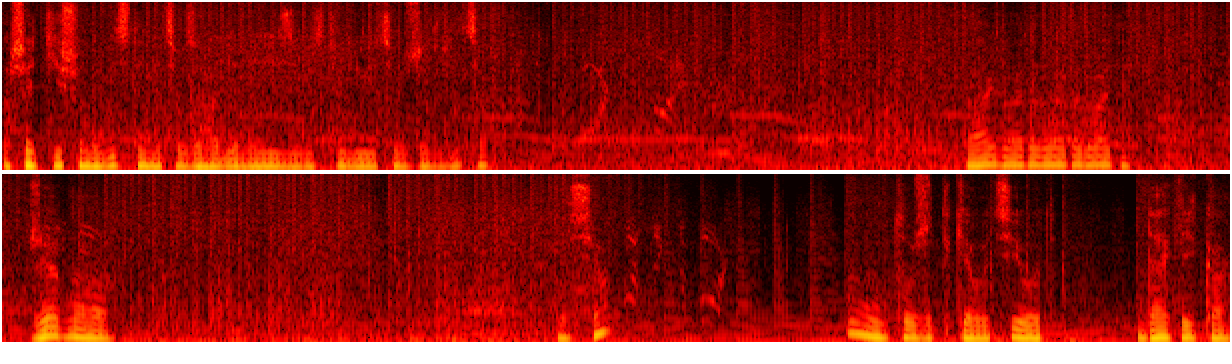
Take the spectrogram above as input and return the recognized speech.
А ще ті, що на відстані, це взагалі не ізі відстрілюються вже звідси. Так, давайте, давайте, давайте. Жирного. Ну все? Ну, то вже таке оці от декілька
